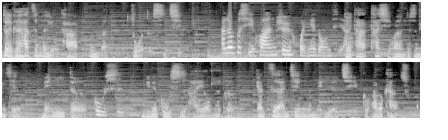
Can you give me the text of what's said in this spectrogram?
对，可是他真的有他不能做的事情。他就不喜欢去毁灭东西啊。对他，他喜欢的就是那些美丽的故事，美丽的故事，还有那个你看自然界那个美丽的结构，他都看得出来。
